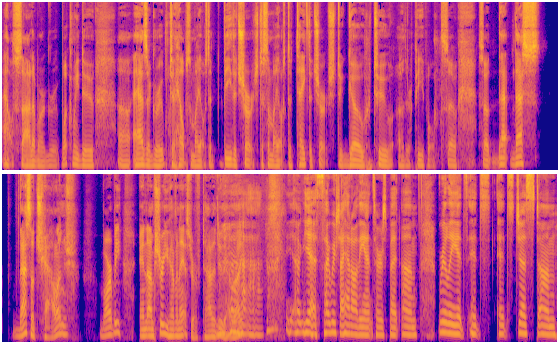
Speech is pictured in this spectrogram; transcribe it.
outside of our group? What can we do uh, as a group to help somebody else, to be the church to somebody else, to take the church, to go to other people? So, so that that's that's a challenge Barbie, and I'm sure you have an answer to how to do that, right? yes, I wish I had all the answers, but um, really, it's it's it's just um,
